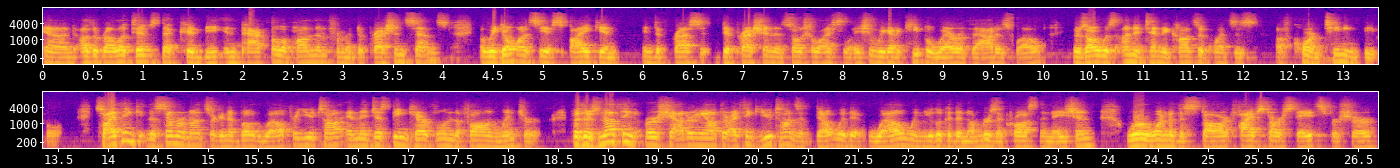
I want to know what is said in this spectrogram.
and other relatives that could be impactful upon them from a depression sense. And we don't want to see a spike in in depress- depression and social isolation. We got to keep aware of that as well. There's always unintended consequences of quarantining people. So I think the summer months are going to bode well for Utah, and then just being careful in the fall and winter. But there's nothing earth shattering out there. I think Utahns have dealt with it well when you look at the numbers across the nation. We're one of the star five star states for sure.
